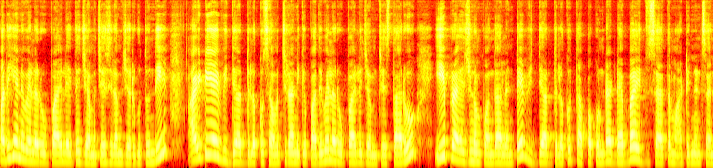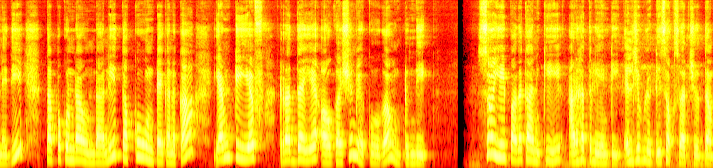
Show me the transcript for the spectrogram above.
పదిహేను వేల రూపాయలు అయితే జమ చేసడం జరుగుతుంది. ఐటీఐ విద్యార్థులకు సంవత్సరానికి పదివేల రూపాయలు జమ చేస్తారు. ఈ ప్రయోజనం పొందాలంటే విద్యార్థులకు తప్పకుండా డెబ్బై ఐదు శాతం అటెండెన్స్ అనేది తప్పకుండా ఉండాలి. తక్కువ ఉంటే కనుక ఎంటీఎఫ్ రద్దయ్యే అవకాశం ఎక్కువగా ఉంటుంది. సో ఈ పథకానికి అర్హతలు ఏంటి? ఎలిజిబిలిటీస్ ఒకసారి చూద్దాం.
